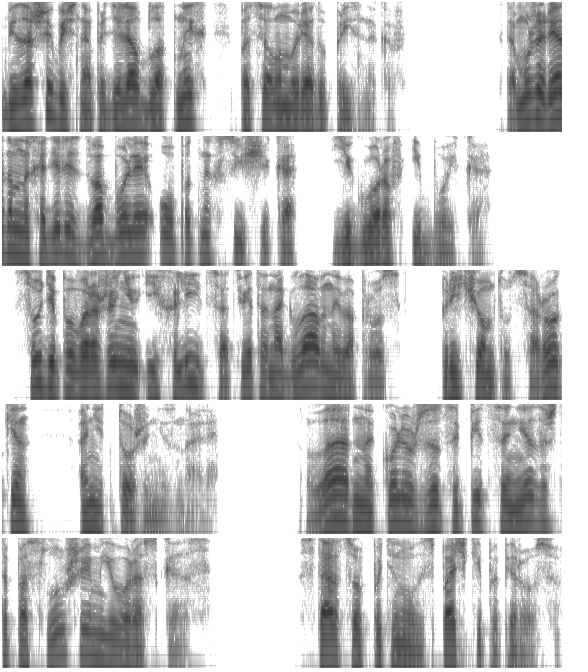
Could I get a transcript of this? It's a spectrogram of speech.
безошибочно определял блатных по целому ряду признаков. К тому же рядом находились два более опытных сыщика – Егоров и Бойко. Судя по выражению их лиц, ответа на главный вопрос «При чем тут Сорокин?» они тоже не знали. Ладно, коль уж зацепиться не за что, послушаем его рассказ. Старцев потянул из пачки папиросу.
